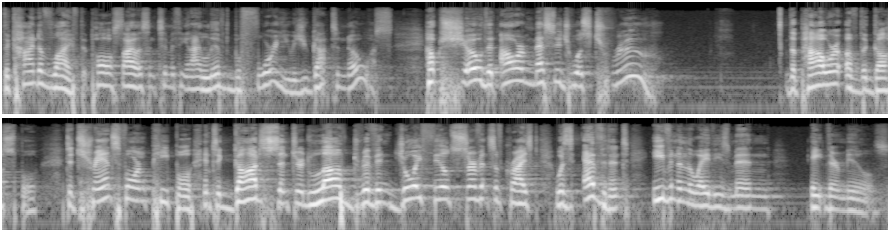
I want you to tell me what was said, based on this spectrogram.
the kind of life that Paul, Silas, and Timothy and I lived before you as you got to know us helped show that our message was true the power of the gospel to transform people into God centered, love driven, joy filled servants of Christ was evident even in the way these men ate their meals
